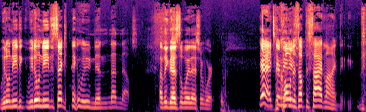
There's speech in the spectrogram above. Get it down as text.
We don't need to, we don't need the second name. We need nothing else. I think that's the way that should work. Yeah, it's the coldest up the sideline.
